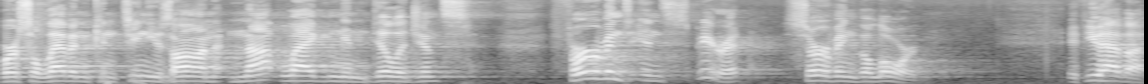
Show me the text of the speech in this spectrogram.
Verse 11 continues on, not lagging in diligence, fervent in spirit, serving the Lord. If you have a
